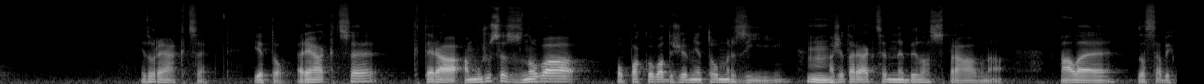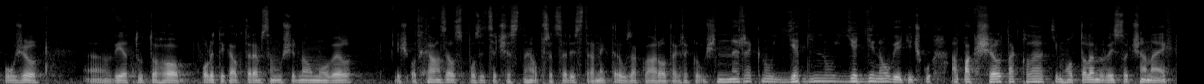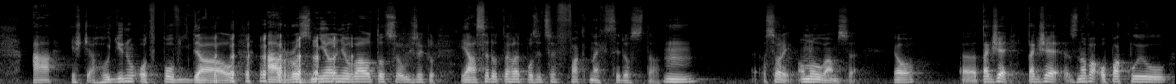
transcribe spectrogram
je to reakce. Je to reakce, která, a můžu se znova opakovat, že mě to mrzí hmm. a že ta reakce nebyla správná. Ale zase, abych použil eh, větu toho politika, o kterém jsem už jednou mluvil, když odcházel z pozice čestného předsedy strany, kterou zakládal, tak řekl, už neřeknu jednu jedinou větičku a pak šel takhle tím hotelem ve Vysočanech a ještě hodinu odpovídal a rozmělňoval to, co už řekl. Já se do téhle pozice fakt nechci dostat. Hmm. Sorry, omlouvám se. Jo? Eh, takže, takže znova opakuju,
